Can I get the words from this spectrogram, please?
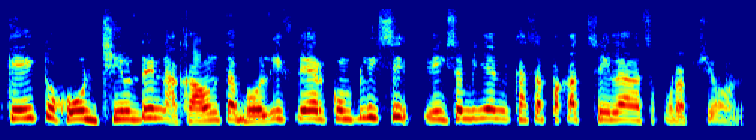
okay to hold children accountable if they are complicit. Ibig sabihin yan, kasapakat sila sa korupsyon.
